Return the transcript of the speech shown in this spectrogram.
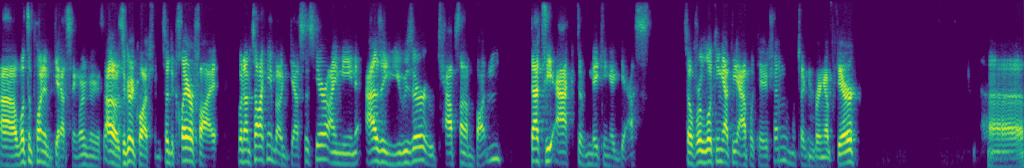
Uh, what's the point of guessing? Oh, it's a great question. So to clarify, when I'm talking about guesses here, I mean as a user who taps on a button, that's the act of making a guess. So if we're looking at the application, which I can bring up here, uh,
